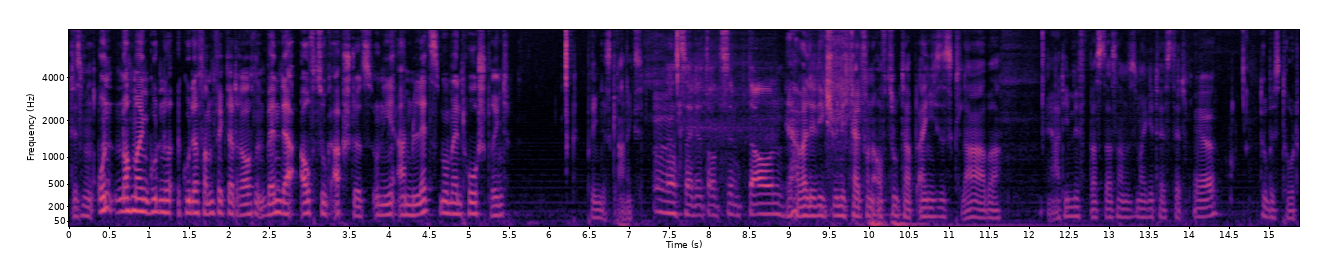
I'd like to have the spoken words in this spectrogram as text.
Das mü- und nochmal ein guter, guter Funfact da draußen, wenn der Aufzug abstürzt und ihr am letzten Moment hochspringt, bringt es gar nichts. Das seid ihr trotzdem down. Ja, weil ihr die Geschwindigkeit von Aufzug habt, eigentlich ist es klar, aber ja, die Mythbusters haben es mal getestet. Ja. Du bist tot.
